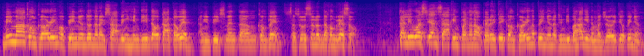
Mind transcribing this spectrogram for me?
may mga concurring opinion doon na nagsabing hindi daw tatawid ang impeachment um, complaint sa susunod na kongreso. Taliwas yan sa aking pananaw, pero ito'y concurring opinion at hindi bahagi ng majority opinion.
